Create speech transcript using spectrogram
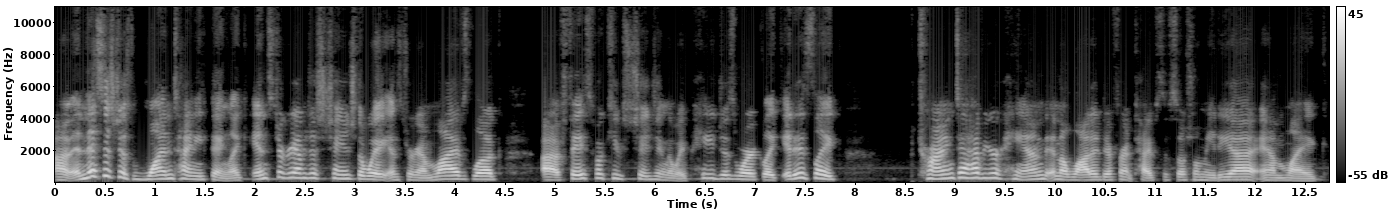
Uh, and this is just one tiny thing. Like Instagram just changed the way Instagram lives look. Uh, Facebook keeps changing the way pages work. Like it is like trying to have your hand in a lot of different types of social media and like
